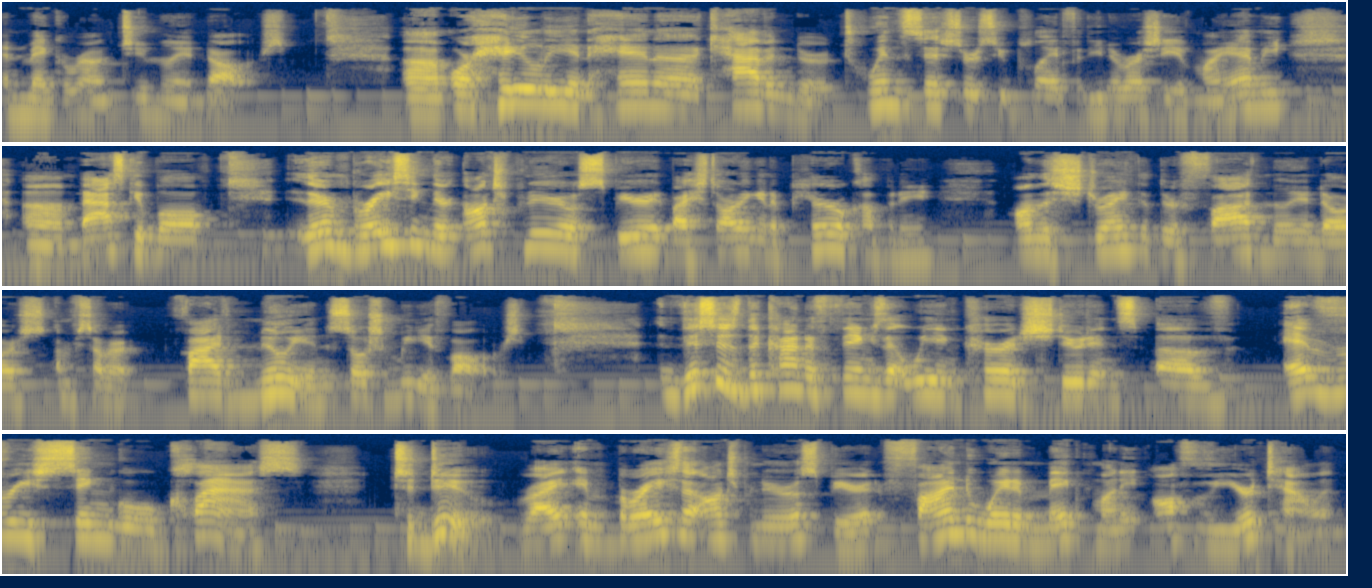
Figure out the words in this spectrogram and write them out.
and make around $2 million um, or haley and hanna cavinder twin sisters who played for the university of miami um, basketball. They're embracing their entrepreneurial spirit by starting an apparel company on the strength of their $5 million i'm sorry 5 million social media followers. This is the kind of things that we encourage students of every single class to do, right? Embrace that entrepreneurial spirit, find a way to make money off of your talent.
